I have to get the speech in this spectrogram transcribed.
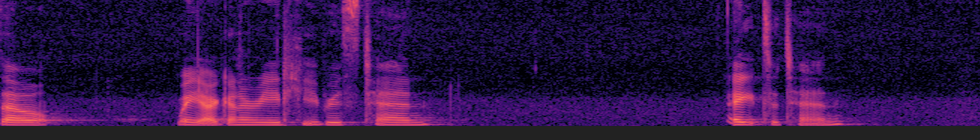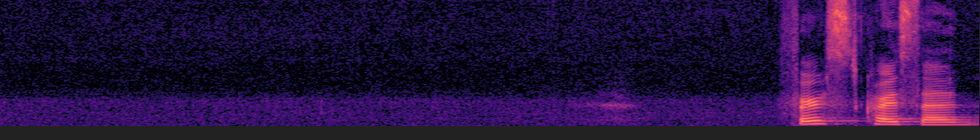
so we are going to read Hebrews 10 8 to 10. First, Christ said,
